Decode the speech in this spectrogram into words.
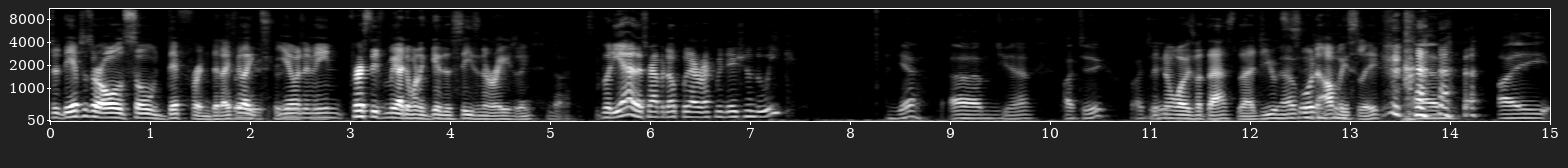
The, the episodes are all so different that I feel like true, you know what I mean. Personally, for me, I don't want to give the season a rating. No. But yeah, let's wrap it up with our recommendation of the week. Yeah. Um, Do you have? I do. I I do. didn't know I was about to ask that. Do you have one? Obviously. Um, I,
